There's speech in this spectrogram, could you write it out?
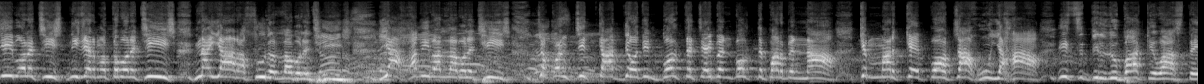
কি বলেছিস? নিজের মতো বলেছিস? না, ইয়া রাসূলুল্লাহ বলেছিস। ইয়া হাবিবাল্লাহ বলেছিস, যখন চিৎকার দিয়ে ওদিন বলতে চাইবেন, বলতে পারবেন না, কে মারকে পচা হুঁ ইহা ইস দিলরুবা কে ওয়াস্তে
